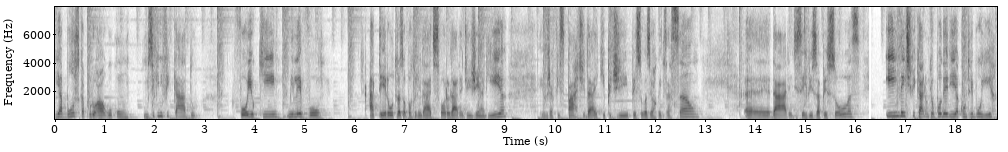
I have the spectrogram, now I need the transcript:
E a busca por algo com um significado foi o que me levou a ter outras oportunidades fora da área de engenharia. Eu já fiz parte da equipe de pessoas e organização, é, da área de serviços a pessoas e identificaram que eu poderia contribuir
